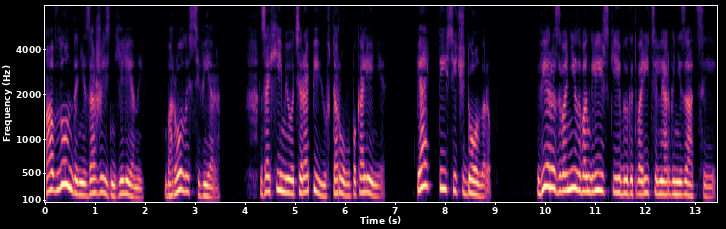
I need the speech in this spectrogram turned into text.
А в Лондоне за жизнь Елены боролась Вера. За химиотерапию второго поколения. Пять тысяч долларов. Вера звонила в английские благотворительные организации.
